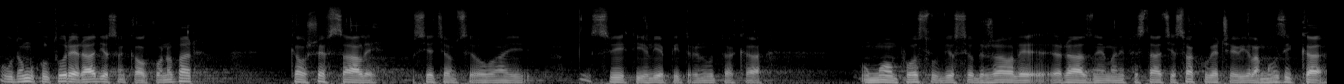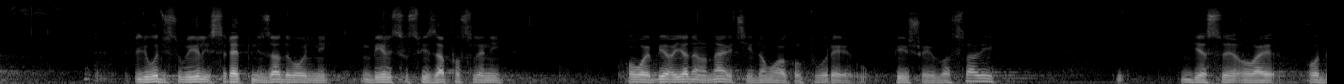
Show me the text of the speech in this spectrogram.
U Domu kulture radio sam kao konobar, kao šef sale. Sjećam se ovaj svih tih lijepih trenutaka u mom poslu gdje se održavale razne manifestacije. Svaku večer je bila muzika. Ljudi su bili sretni, zadovoljni, bili su svi zaposleni. Ovo je bio jedan od najvećih domova kulture u bivšoj Jugoslaviji gdje se ovaj, od,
